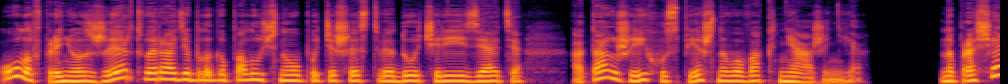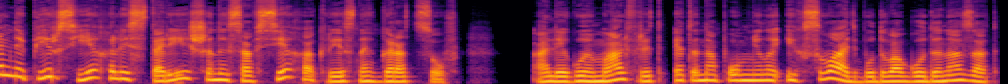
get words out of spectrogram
Олаф принес жертвы ради благополучного путешествия дочери и зятя, а также их успешного вокняженья. На прощальный пир съехались старейшины со всех окрестных городцов. Олегу и Мальфред это напомнило их свадьбу два года назад.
